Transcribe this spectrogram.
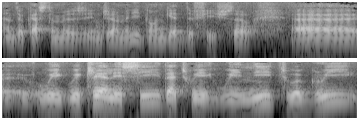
and the customers in Germany don't get the fish. So uh, we we clearly see that we we need to agree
